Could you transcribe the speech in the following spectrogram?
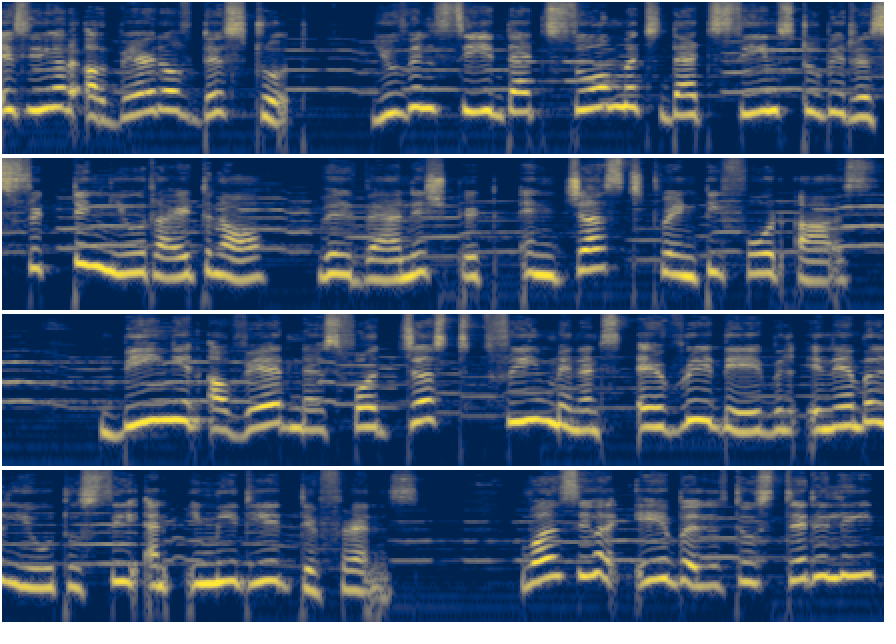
If you are aware of this truth, you will see that so much that seems to be restricting you right now will vanish it in just 24 hours. Being in awareness for just 3 minutes every day will enable you to see an immediate difference. Once you are able to steadily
